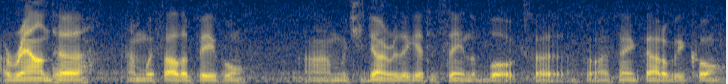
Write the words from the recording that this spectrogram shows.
around her and with other people, um, which you don't really get to see in the book. So, so I think that'll be cool.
